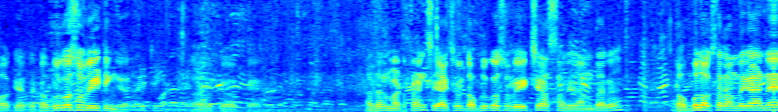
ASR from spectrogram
Okay okay. డబ్బుల కోసం వెయిటింగ్. Okay okay. అదనమాట ఫ్రెండ్స్. యాక్చువల్ డబ్బుల కోసం వెయిట్ చేస్తున్నారు వీళ్ళందరూ. డబ్బులు ఒకసారి అందగానే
